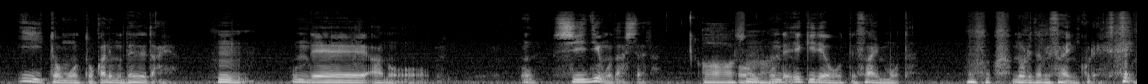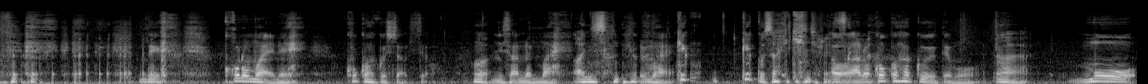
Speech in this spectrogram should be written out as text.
「いいとも」とかにも出てたんや。うん。ほんであの、うん、CD も出してたああそうなんや。ほんで駅で追ってサインもうた。乗りだけサインくれ。ってでこの前ね告白したんですよ。はい。23年前。あ23年前。結結構最近じゃないですああの告白言うてもかはもう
